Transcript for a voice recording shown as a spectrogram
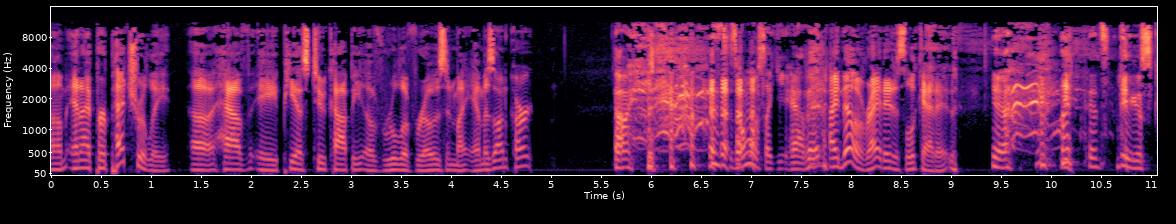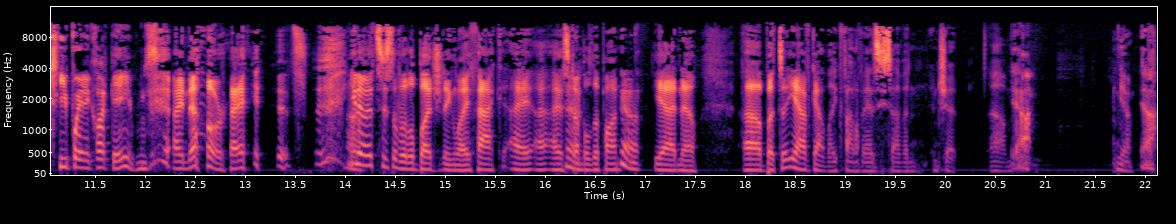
Um, and I perpetually uh, have a PS2 copy of Rule of Rose in my Amazon cart. Oh, it's almost like you have it. I know, right? I just look at it. Yeah, that's a cheap way to collect games. I know, right? It's you know, it's just a little budgeting life hack I I, I stumbled upon. Yeah. yeah no, uh, but uh, yeah, I've got like Final Fantasy Seven and shit. Um, Yeah, yeah, yeah.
